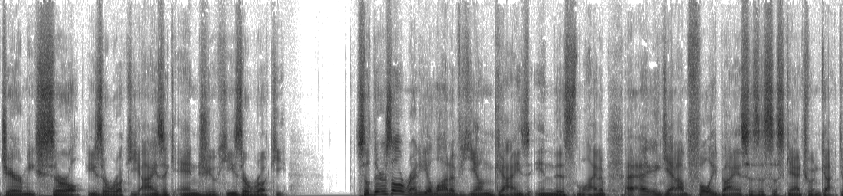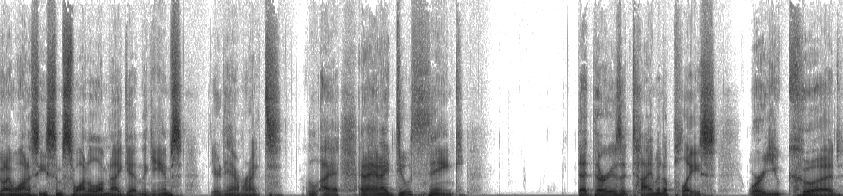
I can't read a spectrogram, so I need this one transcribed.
Jeremy Searle, he's a rookie. Isaac Enju, he's a rookie. So there's already a lot of young guys in this lineup. I, again, I'm fully biased as a Saskatchewan guy. Do I want to see some SWAT alumni get in the games? You're damn right. I, and, and I do think that there is a time and a place where you could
